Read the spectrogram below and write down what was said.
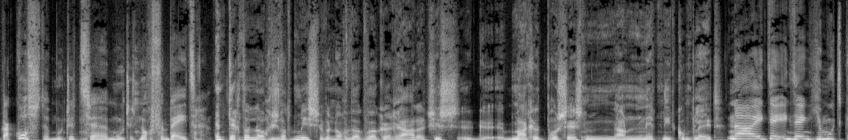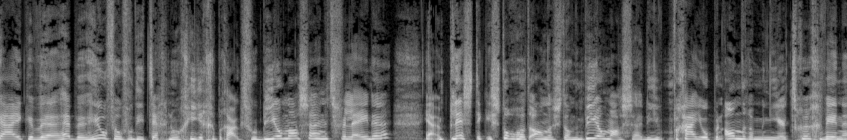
qua kosten moet het, eh, moet het nog verbeteren. En technologisch, wat missen we nog? Welke, welke radartjes eh, maken het proces nou net niet compleet? Nou, ik denk, ik denk je moet kijken. We hebben heel veel van die technologieën gebruikt voor biomassa in het verleden. Ja, een plastic is toch wat anders dan de biomassa. Die ga je op een andere manier terugwinnen.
